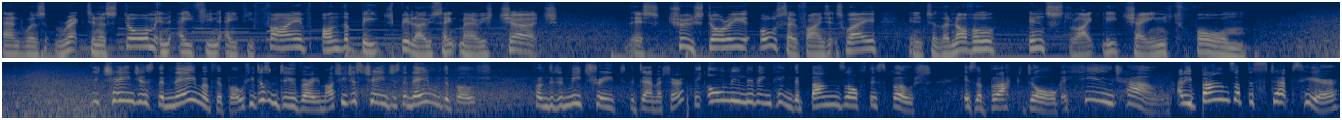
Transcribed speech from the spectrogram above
and was wrecked in a storm in 1885 on the beach below St Mary's Church. This true story also finds its way into the novel in slightly changed form. He changes the name of the boat. He doesn't do very much. He just changes the name of the boat from the Dimitri to the Demeter. The only living thing that bounds off this boat is a black dog, a huge hound. And he bounds up the steps here.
